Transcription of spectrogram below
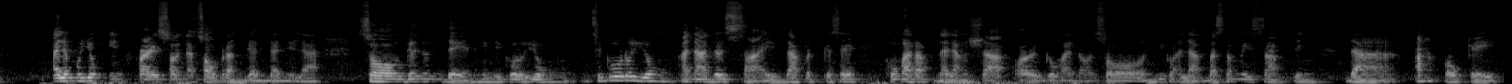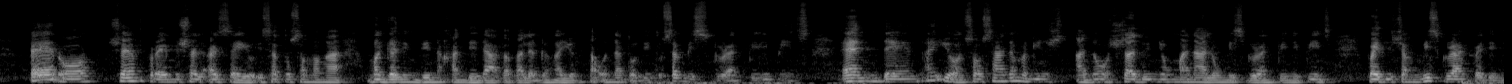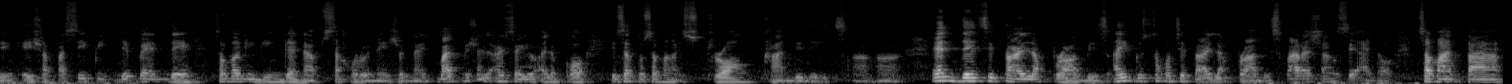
alam mo yung in person na sobrang ganda nila. So, ganun din. Hindi ko yung, siguro yung another side, dapat kasi humarap na lang siya or gumano. So, hindi ko alam. Basta may something na, ah, okay. Pero, syempre, Michelle Arceo, isa to sa mga magaling din na kandidata talaga ngayon taon na to dito sa Miss Grand Philippines. And then, ayun, so sana maging, ano, siya din yung manalong Miss Grand Philippines. Pwede siyang Miss Grand, pwede din Asia Pacific, depende sa magiging ganap sa Coronation Night. But Michelle Arceo, alam ko, isa to sa mga strong candidates. Aha. And then si Tarlac Province. Ay, gusto ko si Tarlac Province. Para siyang si, ano, Samantha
